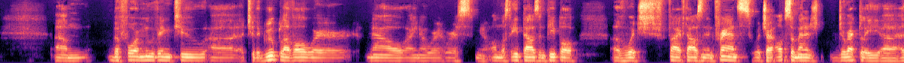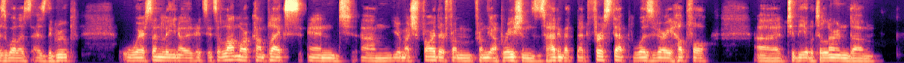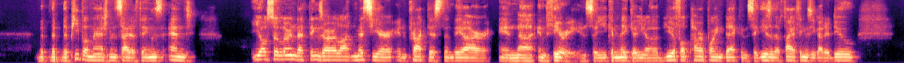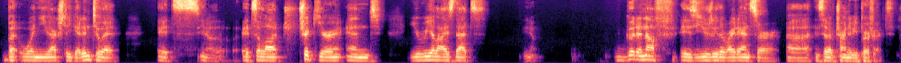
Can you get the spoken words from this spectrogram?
Um, before moving to uh, to the group level, where now I know we're, we're you know almost eight thousand people, of which five thousand in France, which I also manage directly uh, as well as as the group. Where suddenly you know it's it's a lot more complex and um, you're much farther from from the operations. So having that that first step was very helpful uh, to be able to learn the, the, the people management side of things. And you also learn that things are a lot messier in practice than they are in uh, in theory. And so you can make a you know a beautiful powerpoint deck and say these are the five things you got to do. But when you actually get into it it's you know it's a lot trickier and you realize that you know good enough is usually the right answer uh, instead of trying to be perfect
